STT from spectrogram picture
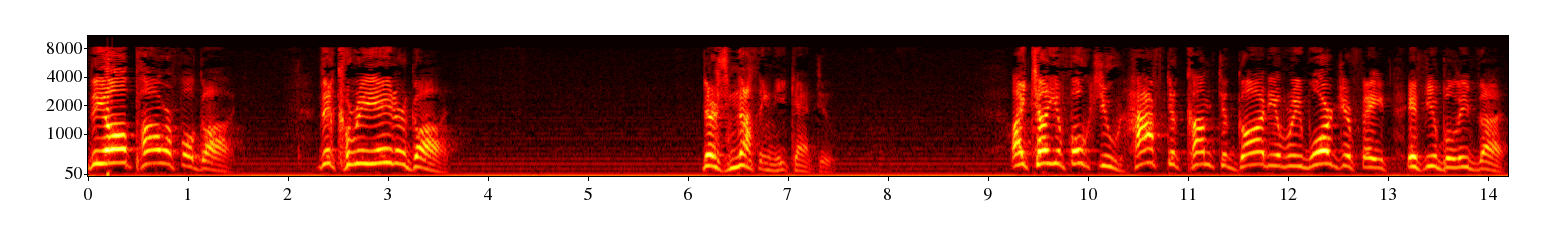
the all powerful God, the Creator God, there's nothing He can't do. I tell you, folks, you have to come to God. He'll reward your faith if you believe that.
